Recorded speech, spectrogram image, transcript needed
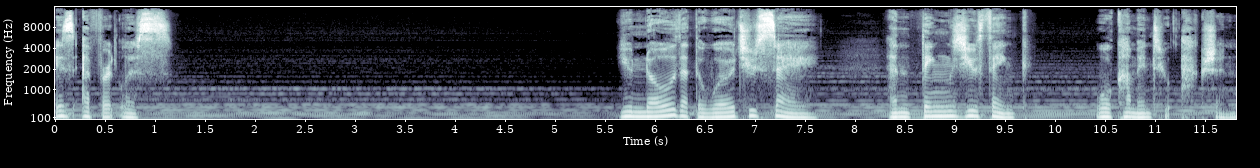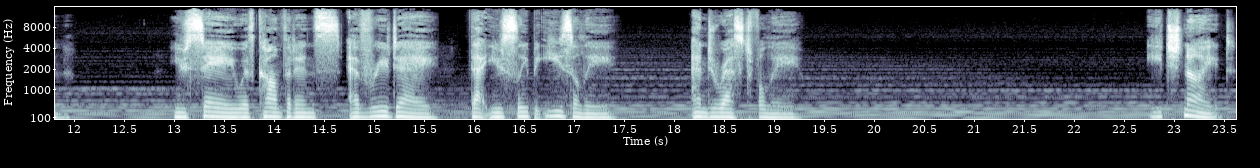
is effortless. You know that the words you say and things you think will come into action. You say with confidence every day that you sleep easily and restfully. Each night,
